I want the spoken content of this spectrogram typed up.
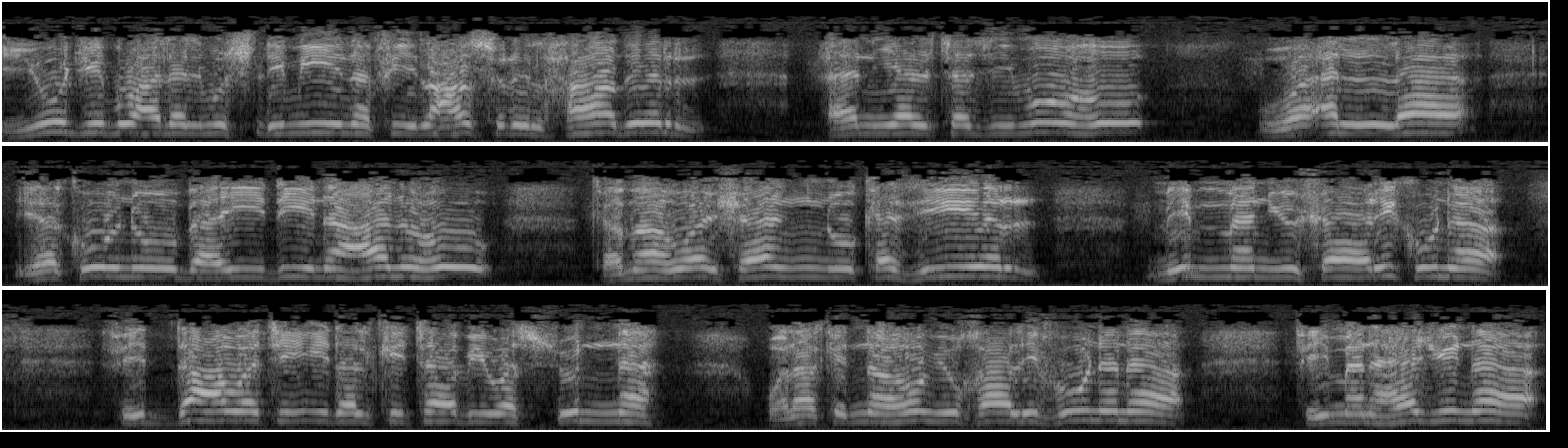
يوجب على المسلمين في العصر الحاضر أن يلتزموه وأن لا يكونوا بعيدين عنه كما هو شأن كثير ممن يشاركنا في الدعوة إلى الكتاب والسنة ولكنهم يخالفوننا في منهجنا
